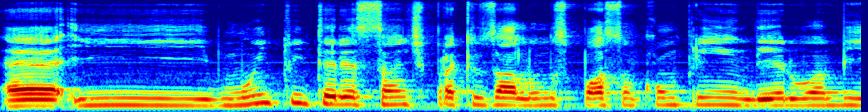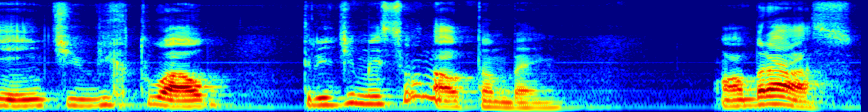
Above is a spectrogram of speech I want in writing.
é, e muito interessante para que os alunos possam compreender o ambiente virtual tridimensional também. Um abraço!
